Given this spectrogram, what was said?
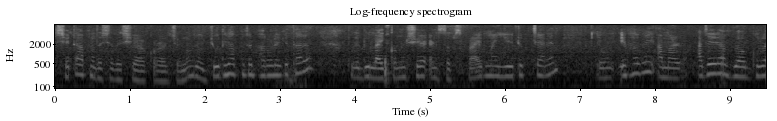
সেটা আপনাদের সাথে শেয়ার করার জন্য। তো যদি আপনাদের ভালো লেগে থাকে তাহলে do like comment share and subscribe my YouTube channel এবং এভাবেই আমার আজেরা ব্লগগুলো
